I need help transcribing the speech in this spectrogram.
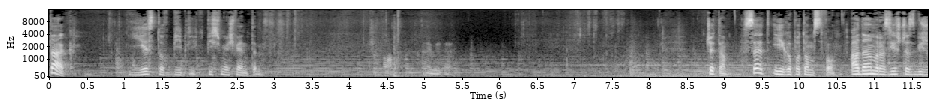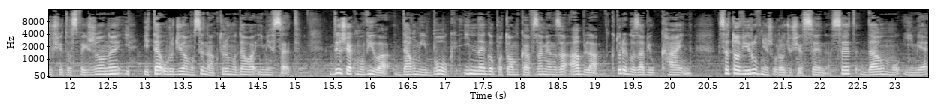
Tak. Jest to w Biblii, w Piśmie Świętym. O, nie wiem. Czytam. Set i jego potomstwo. Adam raz jeszcze zbliżył się do swej żony i, ta urodziła mu syna, któremu dała imię Set. Gdyż, jak mówiła, dał mi Bóg innego potomka w zamian za Abla, którego zabił Kain. Setowi również urodził się syn. Set dał mu imię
